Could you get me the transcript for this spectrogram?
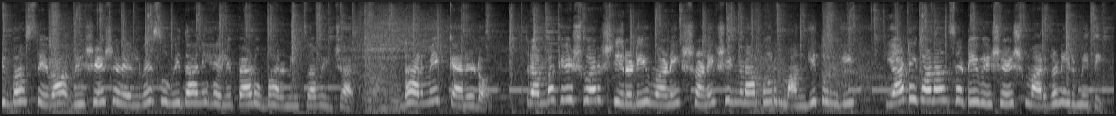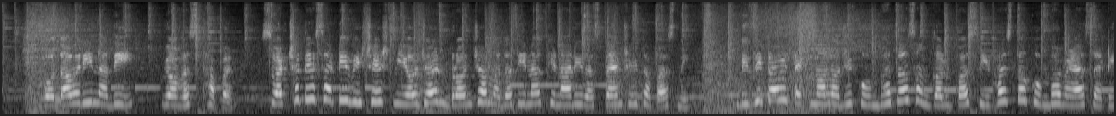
ई बस सेवा विशेष रेल्वे सुविधा आणि हेलिपॅड उभारणीचा विचार. धार्मिक कॅरिडॉर त्र्यंबकेश्वर शिर्डी वणी शनिक शिंगणापूर मांगीतुंगी या ठिकाणांसाठी विशेष मार्ग निर्मिती गोदावरी नदी व्यवस्थापन. स्वच्छतेसाठी विशेष नियोजन ड्रोनच्या मदतीनं किनारी रस्त्यांची तपासणी. डिजिटल टेक्नॉलॉजी कुंभचा संकल्प सिंहस्थ कुंभमेळ्यासाठी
